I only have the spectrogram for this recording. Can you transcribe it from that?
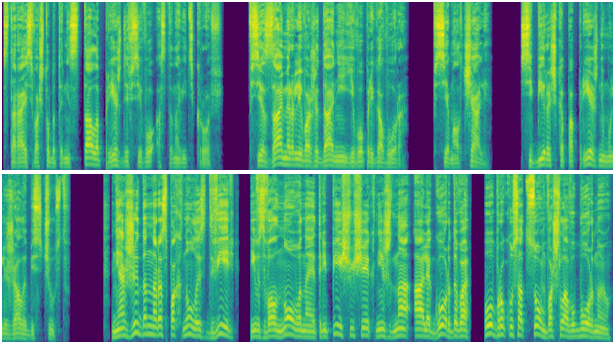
стараясь во что бы то ни стало прежде всего остановить кровь. Все замерли в ожидании его приговора. Все молчали. Сибирочка по-прежнему лежала без чувств. Неожиданно распахнулась дверь, и взволнованная, трепещущая княжна Аля Гордова об руку с отцом вошла в уборную.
